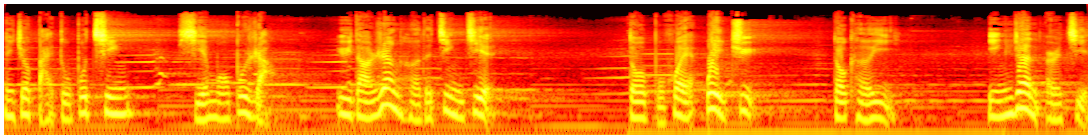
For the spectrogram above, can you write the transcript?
你就百毒不侵。邪魔不扰，遇到任何的境界都不会畏惧，都可以迎刃而解。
